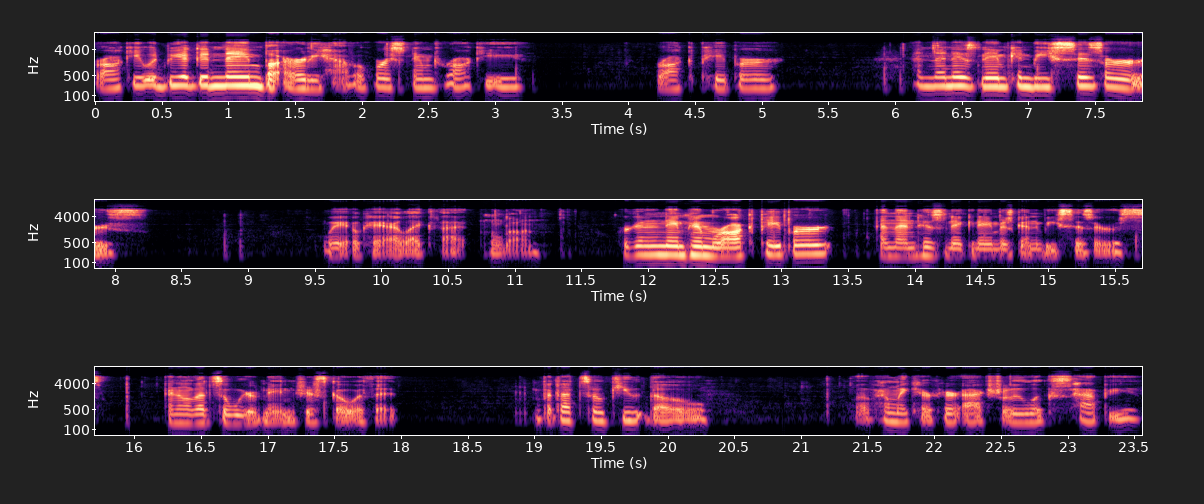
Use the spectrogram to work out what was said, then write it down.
Rocky would be a good name, but I already have a horse named Rocky. Rock paper. And then his name can be Scissors. Wait, okay, I like that. Hold on. We're gonna name him Rock Paper, and then his nickname is gonna be Scissors. I know that's a weird name, just go with it. But that's so cute though. Love how my character actually looks happy.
